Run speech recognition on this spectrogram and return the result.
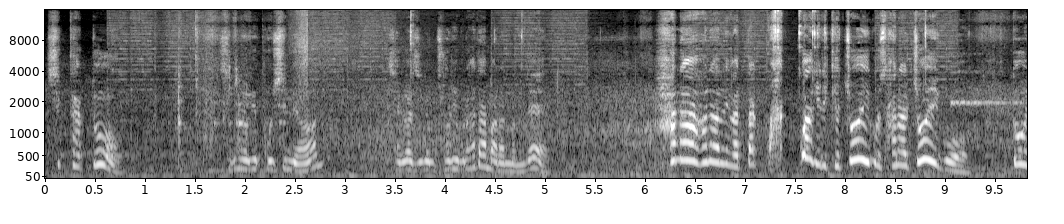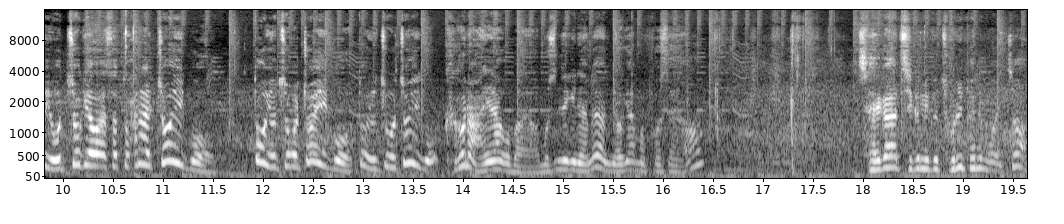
식탁도 지금 여기 보시면 제가 지금 조립을 하다 말았는데 하나 하나를 갖다 꽉꽉 이렇게 조이고 하나를 조이고 또 요쪽에 와서 또 하나를 조이고 또 요쪽을 조이고 또 요쪽을 조이고 그건 아니라고 봐요 무슨 얘기냐면 여기 한번 보세요 제가 지금 이거 조립해 놓은 거 있죠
